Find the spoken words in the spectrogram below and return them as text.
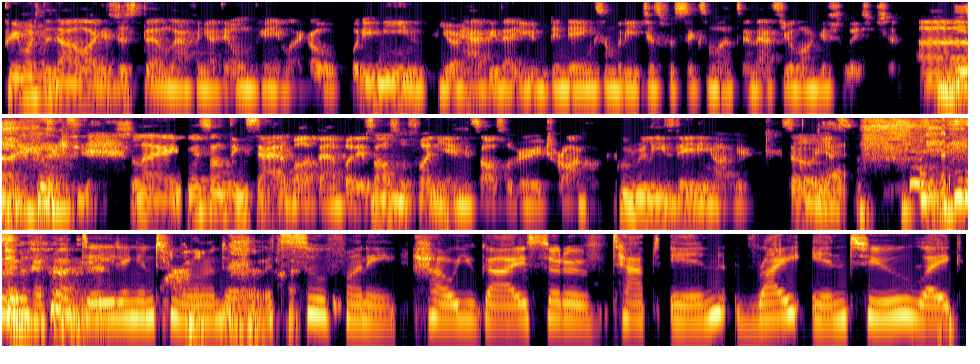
pretty much the dialogue is just them laughing at their own pain. Like, oh, what do you mean you're happy that you've been dating somebody just for six months and that's your longest relationship? Uh, like, there's something sad about that, but it's also mm-hmm. funny and it's also very Toronto. Who really is dating out here? So, yes. Yeah. dating in Toronto. It's so funny how you guys sort of tapped in right into like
